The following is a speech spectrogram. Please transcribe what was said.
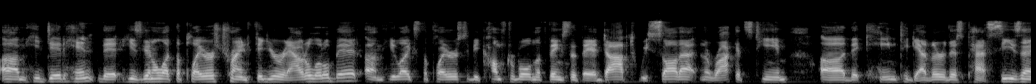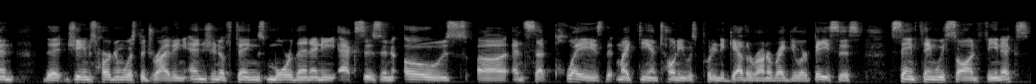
Um, he did hint that he's going to let the players try and figure it out a little bit. Um, he likes the players to be comfortable in the things that they adopt. We saw that in the Rockets team uh, that came together this past season. That James Harden was the driving engine of things more than any X's and O's uh, and set plays that Mike D'Antoni was putting together on a regular basis. Same thing we saw in Phoenix.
